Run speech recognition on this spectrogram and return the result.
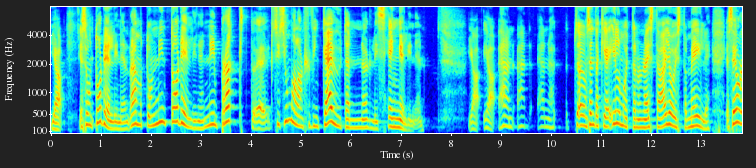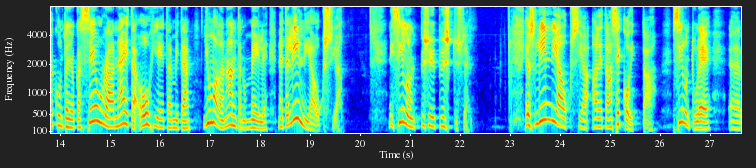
Ja, ja se on todellinen. Raamattu on niin todellinen, niin prakt... Siis Jumala on hyvin käytännöllishengellinen. Ja, ja hän, hän, hän on sen takia ilmoittanut näistä ajoista meille. Ja seurakunta, joka seuraa näitä ohjeita, mitä Jumala on antanut meille, näitä linjauksia, niin silloin pysyy pystyssä. Jos linjauksia aletaan sekoittaa, silloin tulee äh,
